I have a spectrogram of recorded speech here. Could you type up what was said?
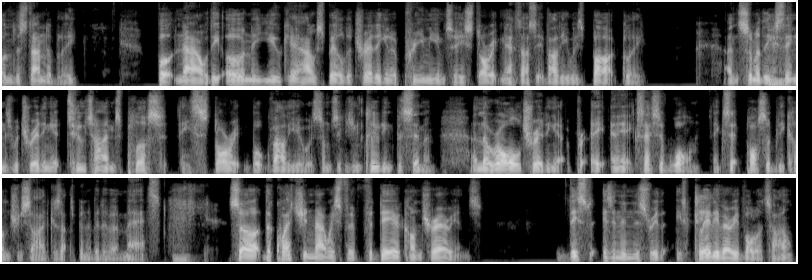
understandably. But now the only UK house builder trading at a premium to historic net asset value is Berkeley. And some of these mm. things were trading at two times plus historic book value at some stage, including Persimmon. And they were all trading at in excess of one, except possibly Countryside, because that's been a bit of a mess. Mm. So the question now is for, for dear contrarians. This is an industry that is clearly very volatile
